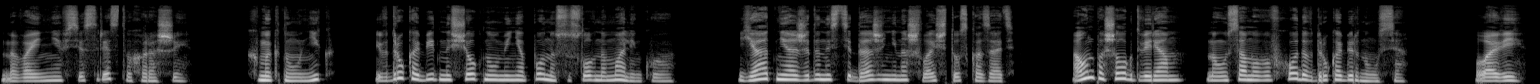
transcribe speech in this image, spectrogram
На войне все средства хороши, хмыкнул Ник и вдруг обидно щелкнул меня по носу, словно маленькую. Я от неожиданности даже не нашла, что сказать. А он пошел к дверям, но у самого входа вдруг обернулся. «Лови!»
